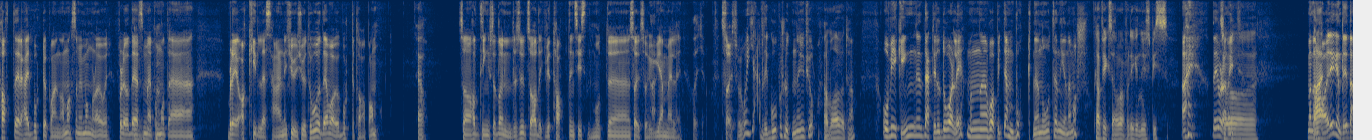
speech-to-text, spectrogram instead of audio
tatt dere her bortepoengene som vi mangla i år. For det er jo det som er på en måte ble akilleshælen i 2022, det var jo bortetapene. Ja. Så hadde ting sett annerledes ut, så hadde ikke vi tapt den siste mot uh, Sarpsborg hjemme heller. Sarpsborg var jævlig god på slutten i fjor. da. Ja, må, vet du. Og Viking dertil dårlig, men håper ikke de våkner nå til 9. mars. De fikk seg i hvert fall ikke ny spiss. Nei, det gjorde de ikke. Men de har egentlig De,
